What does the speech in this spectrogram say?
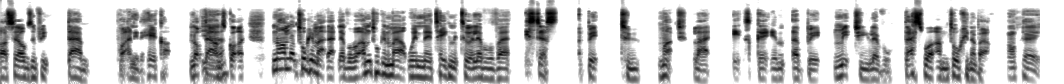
ourselves and think, damn, boy, I need a haircut. Lockdown's got it. No, I'm not talking about that level, but I'm talking about when they're taking it to a level that it's just a bit too much. Like it's getting a bit mitchy level. That's what I'm talking about. Okay,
